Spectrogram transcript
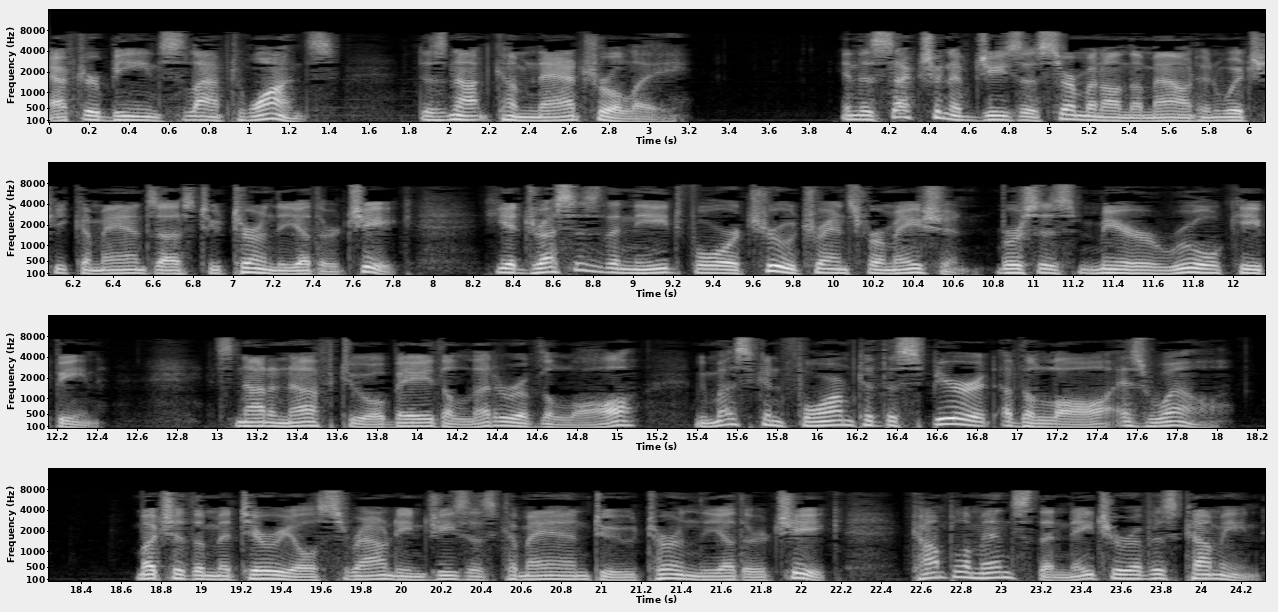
after being slapped once does not come naturally. In the section of Jesus' Sermon on the Mount in which he commands us to turn the other cheek, he addresses the need for true transformation versus mere rule keeping. It's not enough to obey the letter of the law. We must conform to the spirit of the law as well. Much of the material surrounding Jesus' command to turn the other cheek complements the nature of his coming,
